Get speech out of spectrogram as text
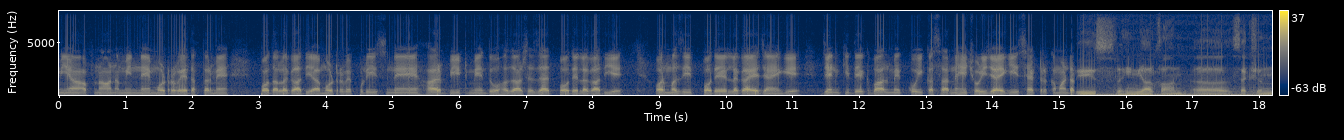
Mian Afnan Amin نے موٹر وے دفتر میں پودا لگا دیا۔ موٹر وے پولیس نے ہر بیٹ میں دو ہزار سے زائد پودے لگا دیے اور مزید پودے لگائے جائیں گے۔ جن کی دیکھ بھال میں کوئی کسر نہیں چھوڑی جائے گی۔ سیکٹر commander police Rahim Yar Khan section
